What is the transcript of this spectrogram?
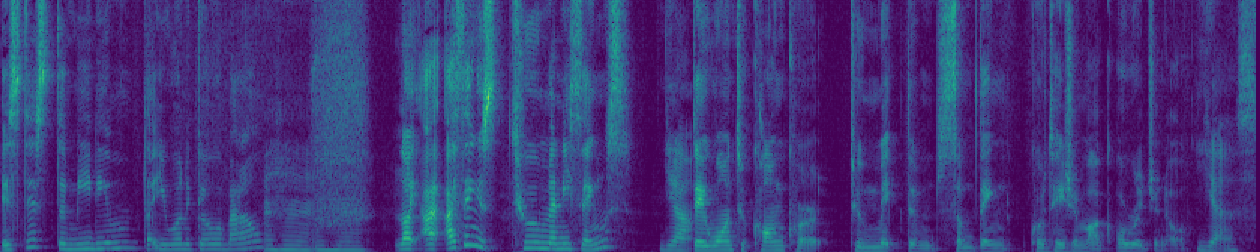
is this the medium that you want to go about? Mm-hmm, mm-hmm. Like I, I think it's too many things Yeah. they want to conquer to make them something quotation mark original yes.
